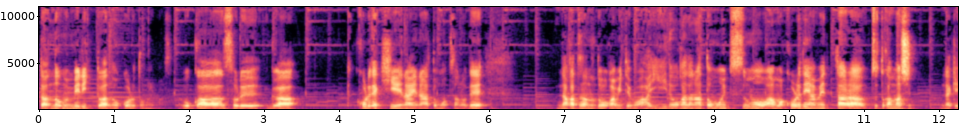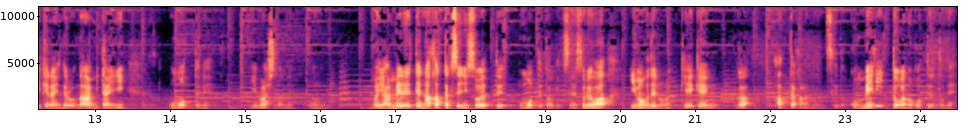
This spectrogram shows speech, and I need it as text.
た飲むメリットは残ると思います。僕はそれが、これでは消えないなと思ってたので、中田さんの動画見ても、あ、いい動画だなと思いつつも、あ、まあこれでやめたらずっと我慢してなきゃいけないんだろうな、みたいに思ってね、いましたね。うん。まあやめれてなかったくせにそうやって思ってたわけですね。それは今までの、ね、経験があったからなんですけど、こうメリットが残ってるとね、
